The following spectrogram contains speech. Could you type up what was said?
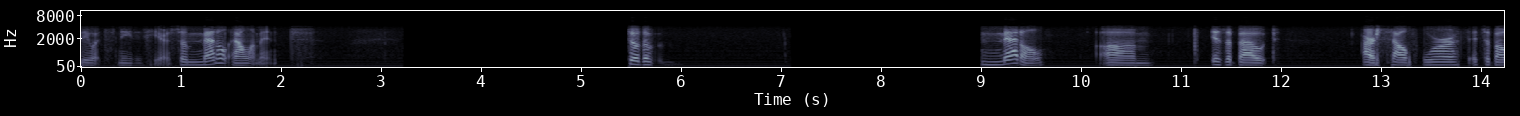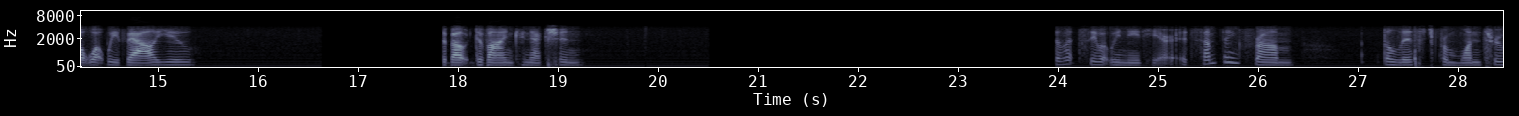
See what's needed here. So metal element. So the metal um, is about our self worth. It's about what we value. It's about divine connection. So let's see what we need here. It's something from the list from 1 through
